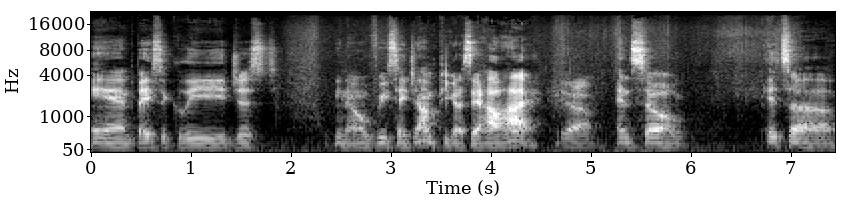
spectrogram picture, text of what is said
and basically just, you know, if we say jump, you gotta say how high. Yeah. And so, it's a,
